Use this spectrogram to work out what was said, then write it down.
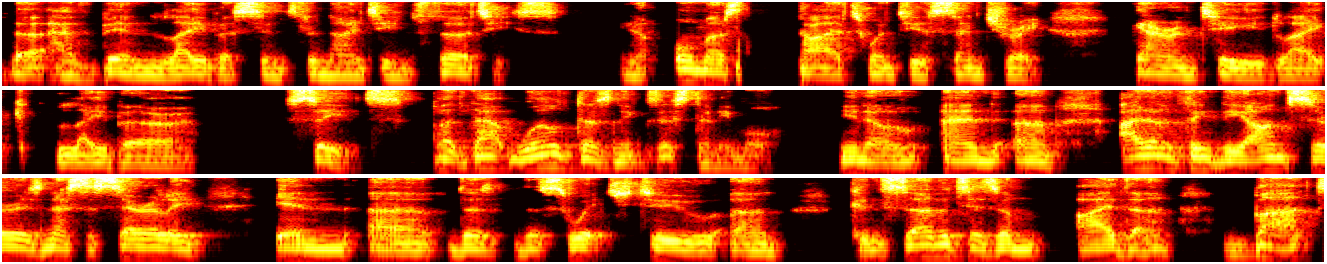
that have been Labour since the 1930s. You know, almost the entire 20th century, guaranteed like Labour seats. But that world doesn't exist anymore you know and um, i don't think the answer is necessarily in uh, the the switch to um, conservatism either but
